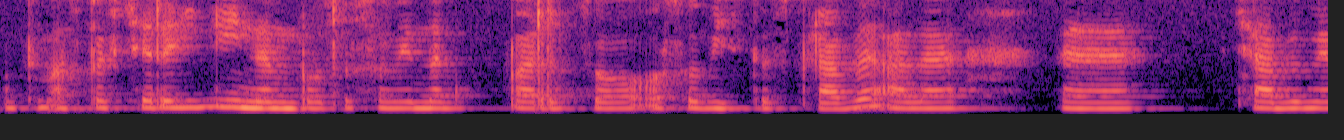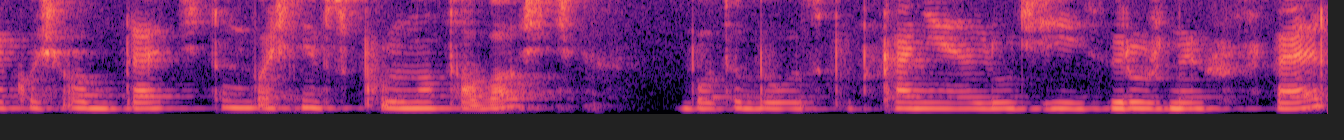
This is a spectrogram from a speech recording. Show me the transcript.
o tym aspekcie religijnym, bo to są jednak bardzo osobiste sprawy, ale e, chciałabym jakoś oddać tą właśnie wspólnotowość, bo to było spotkanie ludzi z różnych sfer,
